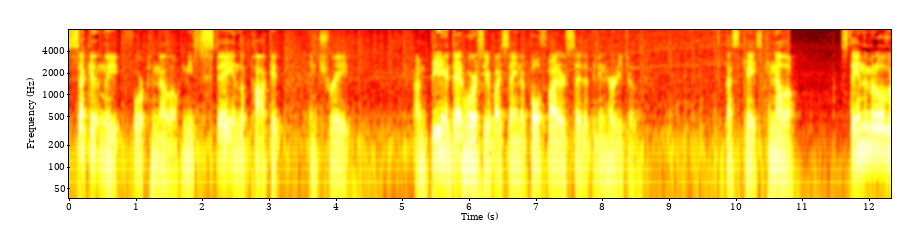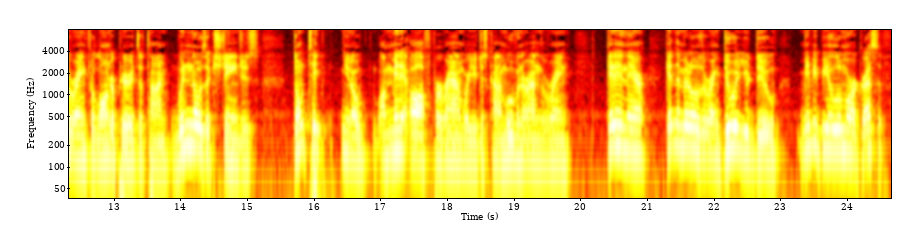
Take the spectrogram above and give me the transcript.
Secondly, for Canelo, he needs to stay in the pocket and trade. I'm beating a dead horse here by saying that both fighters say that they didn't hurt each other. That's the case. Canelo, Stay in the middle of the ring for longer periods of time. Win those exchanges. Don't take, you know, a minute off per round where you're just kind of moving around the ring. Get in there, get in the middle of the ring, do what you do. Maybe be a little more aggressive.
